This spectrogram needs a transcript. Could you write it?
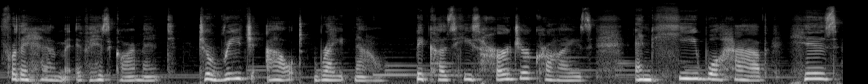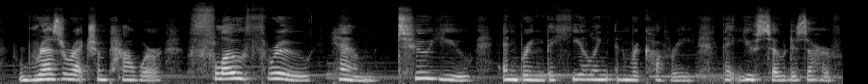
for the hem of His garment, to reach out right now because He's heard your cries and He will have His resurrection power flow through Him to you and bring the healing and recovery that you so deserve.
